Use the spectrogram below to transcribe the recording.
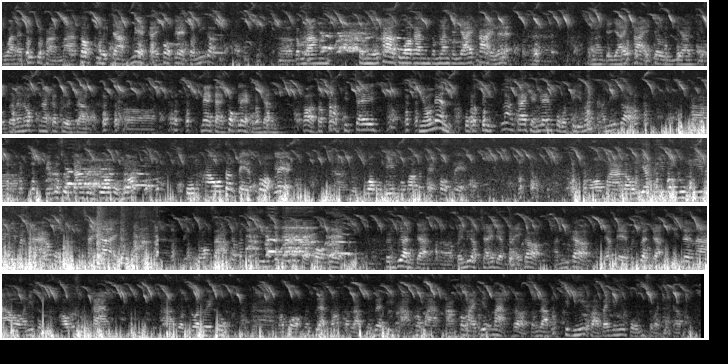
วันอาทิตย์ที่ผ่านมา ก็เกิดจากแม่ไก่คอกแรกตอนนี้ก็เอ่อกำลังเสนอค่าตัวกันกำลังจะย้ายค่ายแล้วแหละกำลังจะย้ายค่ายเจ้ายาเขียวตัวนั้นนาะนั่นก็เกิดจากแม่ไก่คอกแรกเหมือนกัน ก็สภาพจิตใจเหนียวแน่นปกติร่างกายแข็งแรงปกติเนาะอันนี้ก็เป็นประสบการณ์ส่วนตัวผมเนาะผมเอาตั้งแต่คอกแรกส่วนตัวผมเองผมเอาตั้งแต่คอกแรกออกมาเราเลี้ยงดีบำรุงดีไม่มีปัญหาครับผม พื่อนๆจะไปเลือกใช้แบบไหนก็ อันนี้ก็แล้วแต่เพื่อนๆจะพิจารณาเอาอันนี้ผมเอาประสบการณ์ส่วนตัวโดยตรงมาบอกเพื่อนๆเนาะสำหรับเพื่อนๆที่ถามเข้ามาถามเข้ามาเยอะมากก็สำหรับคลิปนี้ฝากไปแค่นี้ผมสวัสดีครับ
